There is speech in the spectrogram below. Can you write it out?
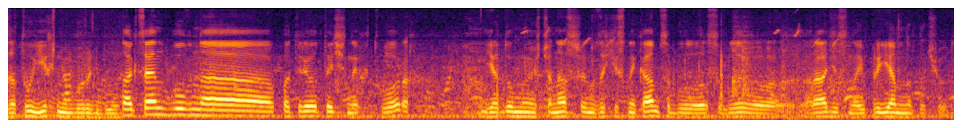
за ту їхню боротьбу. Акцент був на патріотичних творах. Я думаю, що нашим захисникам це було особливо радісно і приємно почути.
